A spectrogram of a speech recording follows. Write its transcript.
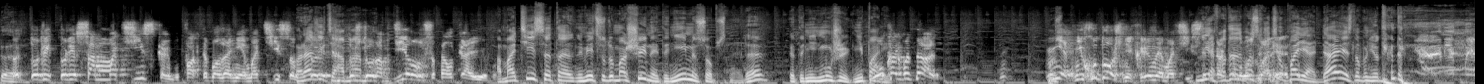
Да. то, ли, то ли сам Матис, как бы, факт обладания Матисом, Подождите, то, ли, а то, что он обделался, толкая его. А Матис это, имеется в виду машина, это не имя собственное, да? Это не мужик, не парень. Ну, как бы, да. Нет, не художник Рене Матис. Нет, вот это просто хотел понять, да, если бы у него...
